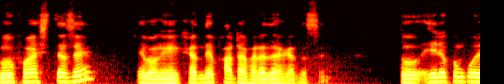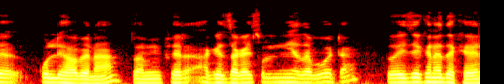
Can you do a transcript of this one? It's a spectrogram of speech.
প্রুফ আসতেছে এবং এখান দিয়ে ফাটা ফাটা দেখা যাচ্ছে তো এরকম করে করলে হবে না। তো আমি ফের আগের জায়গায় চলে নিয়ে যাব এটা। তো এই যেখানে দেখেন,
